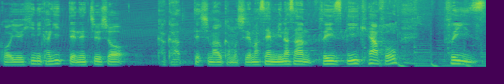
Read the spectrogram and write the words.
こういう日に限って熱中症かかってしまうかもしれません。皆さん Please be careful. Please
